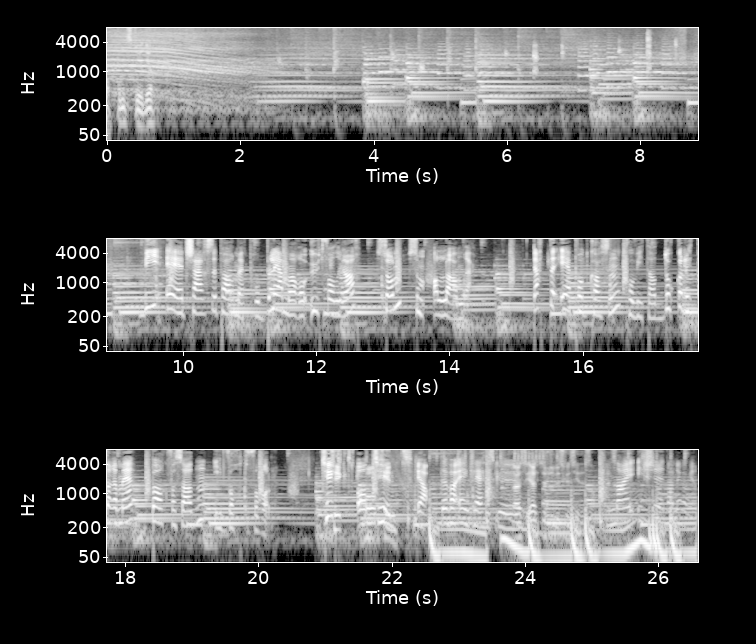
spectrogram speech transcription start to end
Åpent studio. Vi er et kjærestepar med problemer og utfordringer, sånn som alle andre. Dette er podkasten hvor vi tar dere lyttere med bak fasaden i vårt forhold. Tykt, og, tynt. Ja, det var egentlig jeg som skulle Jeg trodde du skulle si det sånn. Nei, ikke denne gangen.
